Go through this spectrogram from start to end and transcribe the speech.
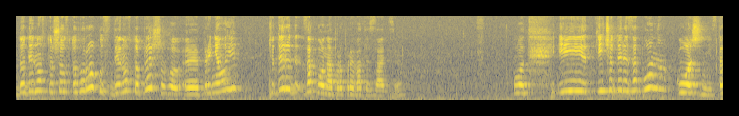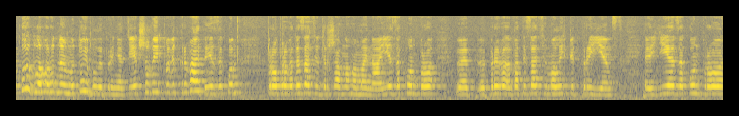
до 96-го року, з 91-го е, прийняли чотири закони про приватизацію. От і ті чотири закони, кожні з такою благородною метою були прийняті. Якщо ви їх повідкриваєте, є закон про приватизацію державного майна, є закон про е, приватизацію малих підприємств, е, є закон про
